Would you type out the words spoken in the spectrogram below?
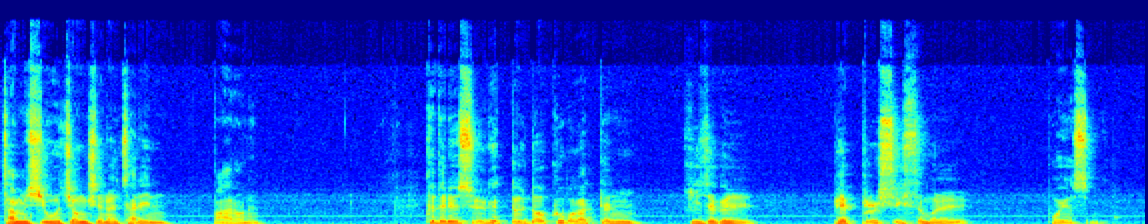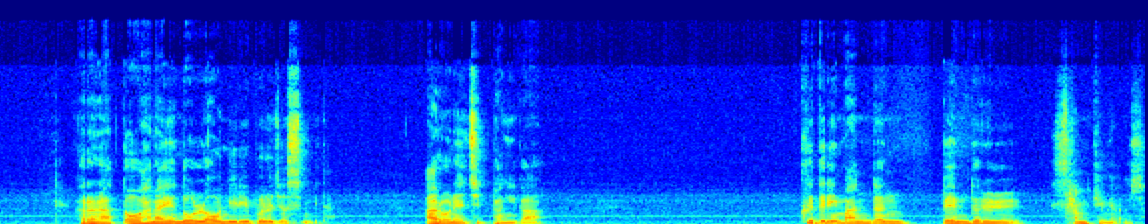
잠시 후 정신을 차린 바로는 그들의 술객들도 그와 같은 기적을 베풀 수 있음을 보였습니다. 그러나 또 하나의 놀라운 일이 벌어졌습니다. 아론의 지팡이가 그들이 만든 뱀들을 삼키면서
